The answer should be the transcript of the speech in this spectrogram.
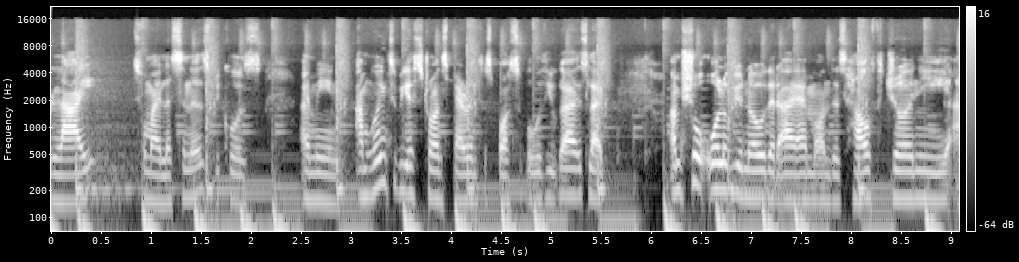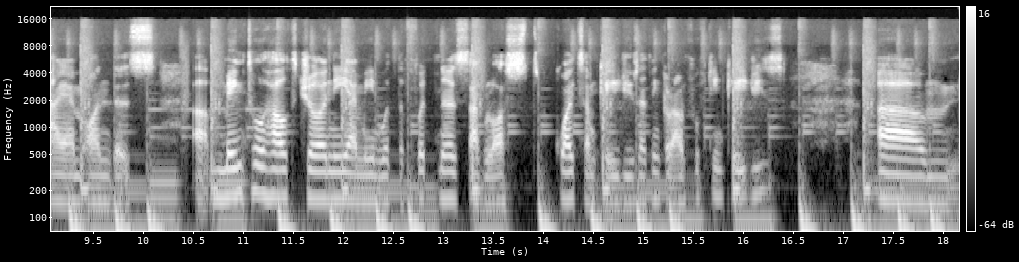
lie to my listeners because I mean, I'm going to be as transparent as possible with you guys. Like, I'm sure all of you know that I am on this health journey. I am on this uh, mental health journey. I mean, with the fitness, I've lost quite some kgs, I think around 15 kgs um,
